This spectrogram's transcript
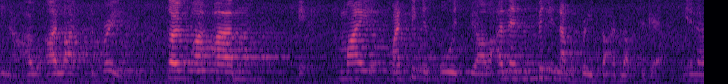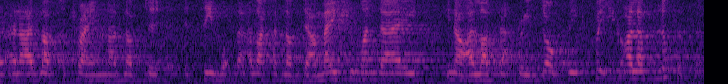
you know I, I like the breed. So I, um, it, my my thing is always be I like- and there's a million other breeds that I'd love to get. You know, and I'd love to train and I'd love to see what that like. I'd love a Dalmatian one day. You know, I love that breed of dog, but, but you, I love to look at them.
